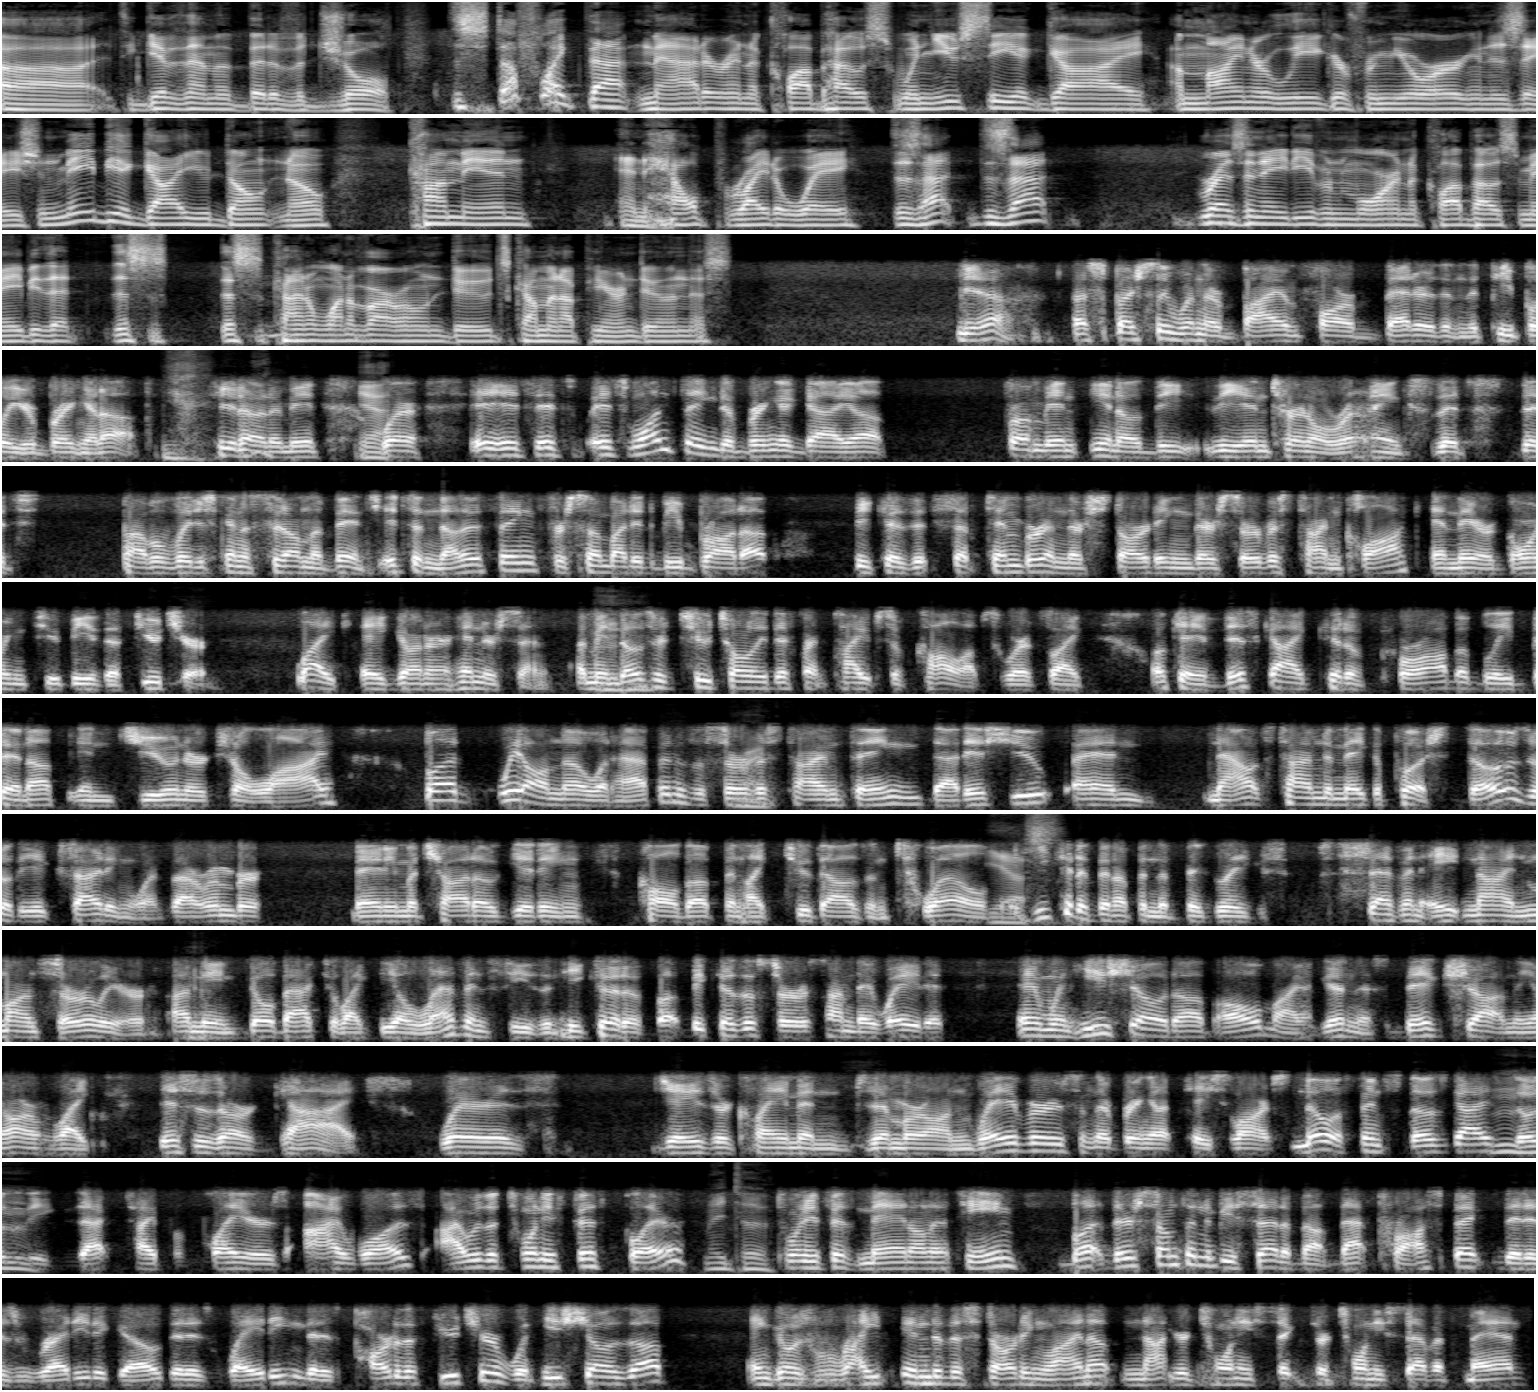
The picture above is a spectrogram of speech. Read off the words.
uh, to give them a bit of a jolt. Does stuff like that matter in a clubhouse when you see a guy, a minor leaguer from your organization, maybe a guy you don't know, come in and help right away? Does that does that resonate even more in a clubhouse? Maybe that this is this is kind of one of our own dudes coming up here and doing this. Yeah, especially when they're by and far better than the people you're bringing up. You know what I mean? yeah. Where it's it's it's one thing to bring a guy up from in you know the the internal ranks that's that's probably just going to sit on the bench. It's another thing for somebody to be brought up because it's September and they're starting their service time clock and they are going to be the future, like a Gunnar Henderson. I mean, those are two totally different types of call ups where it's like, okay, this guy could have probably been up in June or July but we all know what happens the service right. time thing, that issue, and now it's time to make a push. Those are the exciting ones. I remember Manny Machado getting called up in like 2012. Yes. He could have been up in the big leagues seven, eight, nine months earlier. I mean, go back to like the 11 season, he could have, but because of service time, they waited. And when he showed up, oh my goodness, big shot in the arm. Like this is our guy. Whereas Jays are claiming Zimmer on waivers and they're bringing up Casey Lawrence. No offense to those guys. Mm. Those are the exact type of players I was. I was a 25th player. Me too. 25th man on a team. But there's something to be said about that prospect that is ready to go, that is waiting, that is part of the future when he shows up and goes right into the starting lineup, not your 26th or 27th man.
